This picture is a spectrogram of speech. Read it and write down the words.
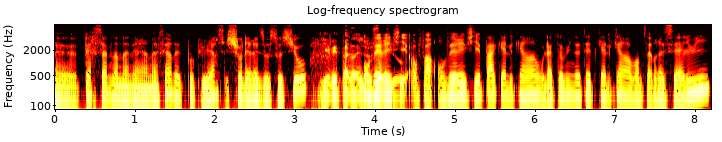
euh, personne n'en avait rien à faire d'être populaire sur les réseaux sociaux. Il n'y avait pas de réseaux on vérifiait, sociaux. Enfin, on vérifiait pas quelqu'un ou la communauté de quelqu'un avant de s'adresser à lui.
